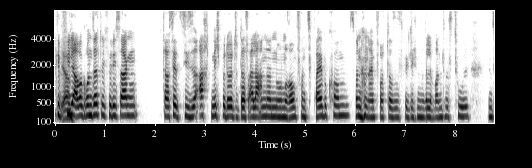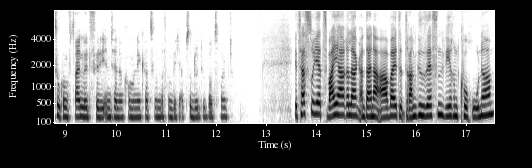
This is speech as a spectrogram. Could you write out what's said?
gibt ja. viele, aber grundsätzlich würde ich sagen, dass jetzt diese acht nicht bedeutet, dass alle anderen nur einen Raum von zwei bekommen, sondern einfach, dass es wirklich ein relevantes Tool in Zukunft sein wird für die interne Kommunikation. Davon bin ich absolut überzeugt. Jetzt hast du ja zwei Jahre lang an deiner Arbeit dran gesessen während Corona.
